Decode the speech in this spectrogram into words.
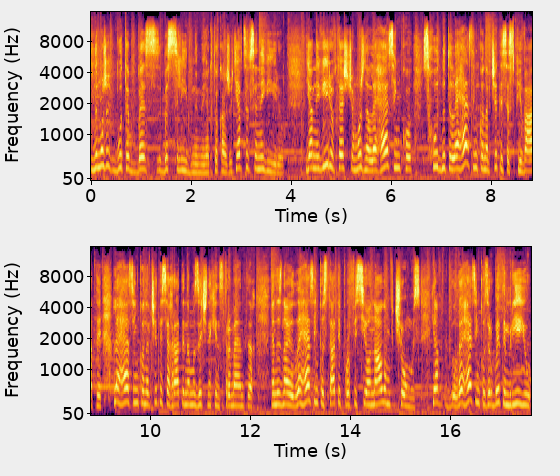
не можуть бути без, безслідними, як то кажуть. Я в це все не вірю. Я не вірю в те, що можна легесенько схуднути, легесенько навчитися співати, легесенько навчитися грати на музичних інструментах. Я не знаю, легесенько стати професіоналом в чомусь. Я легесенько зробити мрію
